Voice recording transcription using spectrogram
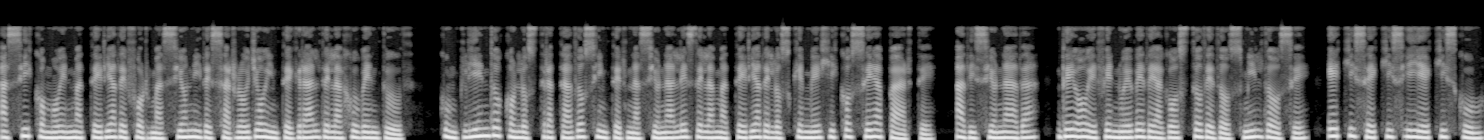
así como en materia de formación y desarrollo integral de la juventud cumpliendo con los tratados internacionales de la materia de los que México sea parte. Adicionada, DOF 9 de agosto de 2012, XXIXQ,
